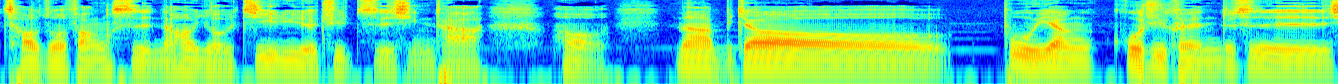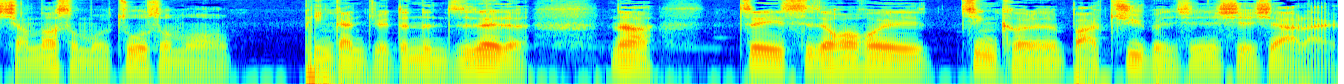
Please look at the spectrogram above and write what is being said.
操作方式，然后有纪律的去执行它。好，那比较。不一样，过去可能就是想到什么做什么，凭感觉等等之类的。那这一次的话，会尽可能把剧本先写下来，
